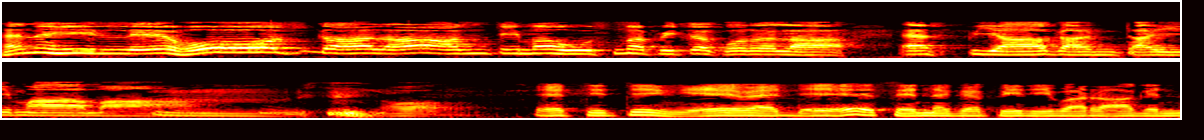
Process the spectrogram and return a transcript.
හැනහිල්ලේ හෝස් ගාලා අන්තිම හුස්ම පිට කරලා ඇස් පියා ගන්ටයි මාමා. ඕ ඒත් ඉතින් ඒ වැඩේ සෙනග පිරිවරාගෙන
